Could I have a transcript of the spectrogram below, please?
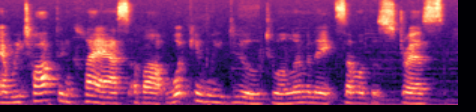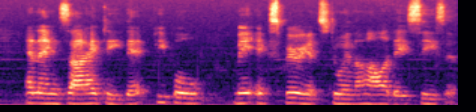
And we talked in class about what can we do to eliminate some of the stress and anxiety that people may experience during the holiday season.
